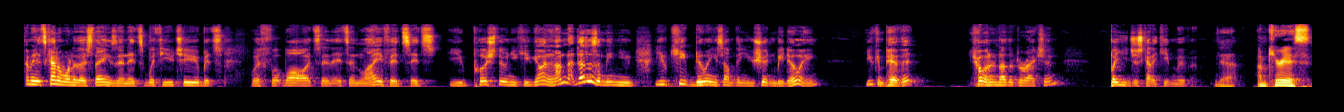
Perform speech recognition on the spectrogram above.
I mean it's kind of one of those things and it's with YouTube, it's with football, it's in, it's in life, it's it's you push through and you keep going. And I'm not that doesn't mean you you keep doing something you shouldn't be doing. You can pivot, go in another direction, but you just got to keep moving. Yeah. I'm curious.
